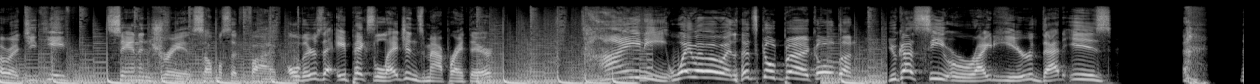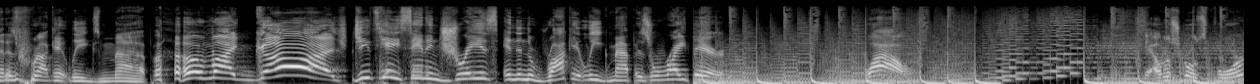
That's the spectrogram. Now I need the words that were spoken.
All right, GTA San Andreas, almost at five. Oh, there's the Apex Legends map right there. Tiny. Wait, wait, wait, wait. Let's go back. Hold on. You guys see right here? That is... that is Rocket League's map. Oh my gosh! GTA San Andreas and then the Rocket League map is right there. Wow. The Elder Scrolls 4.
